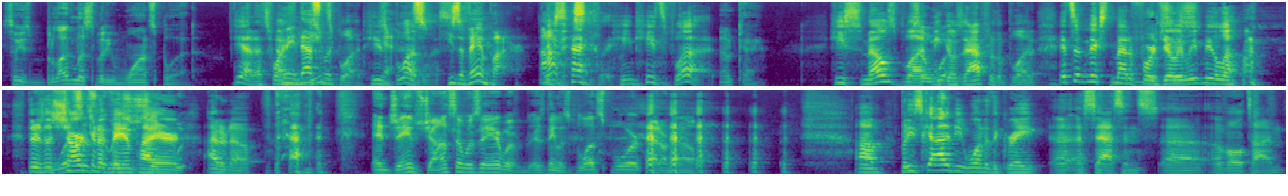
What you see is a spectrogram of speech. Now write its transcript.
So he's bloodless, but he wants blood. yeah, that's why I mean, he that's needs what blood. He's yeah, bloodless. He's a vampire. obviously. exactly. He needs blood. Okay. He smells blood So and he what- goes after the blood. It's a mixed metaphor, What's Joey. his- Leave me alone. There's a shark and a vampire. with- I don't know. And James Johnson was there. With his name was Bloodsport. I don't know. but he's got to be one of the great uh, assassins uh, of all time.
